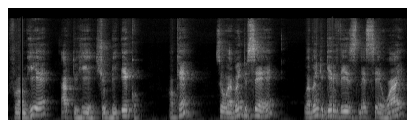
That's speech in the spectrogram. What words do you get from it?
From here up to here should be equal okay? So we're going to say we're going to give this let's say y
